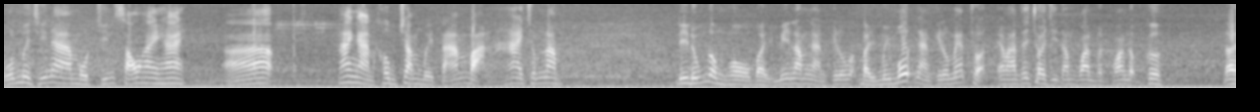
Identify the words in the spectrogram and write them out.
49A 19622 à, 2018 bản 2.5 Đi đúng đồng hồ 75.000 km 71.000 km chuẩn. Em ăn sẽ cho chị tham quan vật quang động cơ. Đây.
